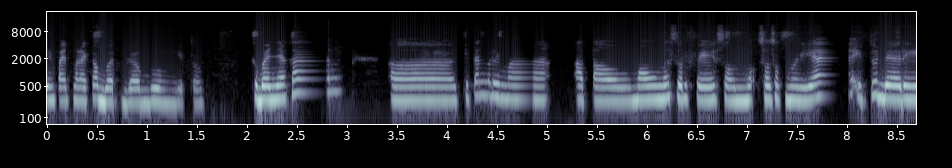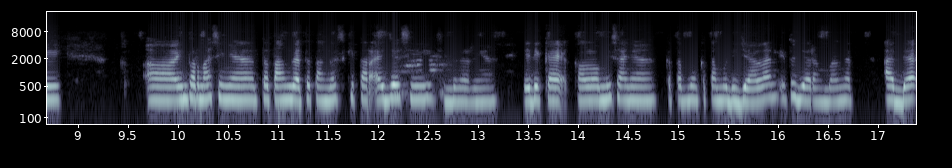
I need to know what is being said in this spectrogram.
invite mereka buat gabung gitu kebanyakan uh, kita nerima atau mau ngesurvei sosok mulia itu dari uh, informasinya tetangga-tetangga sekitar aja sih sebenarnya. Jadi kayak kalau misalnya ketemu-ketemu di jalan itu jarang banget ada,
